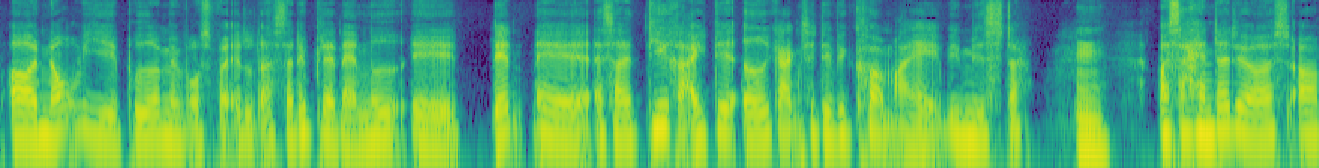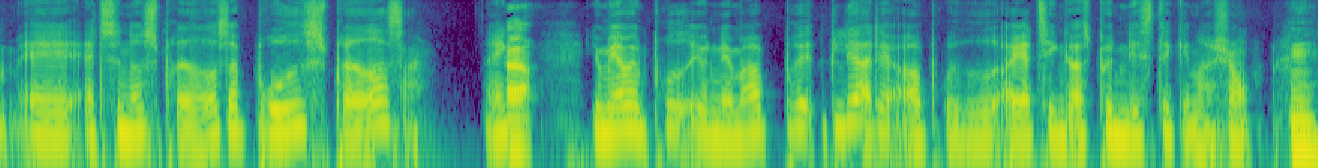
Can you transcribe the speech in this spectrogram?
Og når vi bryder med vores forældre, så er det blandt andet øh, den øh, altså direkte adgang til det, vi kommer af, vi mister. Mm. Og så handler det også om, øh, at sådan noget spreder sig, brud spreder sig. Ikke? Ja. Jo mere man bryder, jo nemmere bliver det at bryde. Og jeg tænker også på næste generation. Mm.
